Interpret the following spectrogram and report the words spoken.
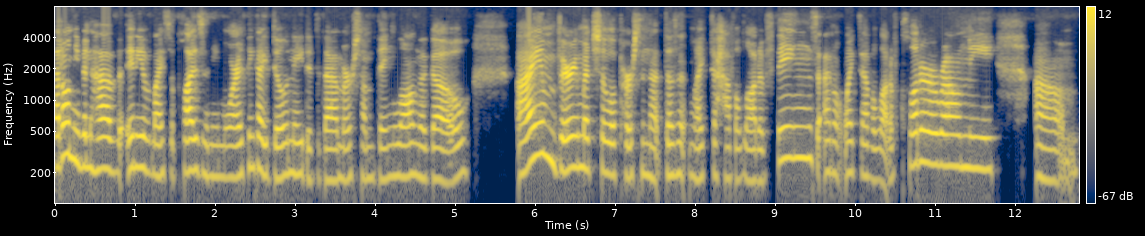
I don't even have any of my supplies anymore. I think I donated them or something long ago. I am very much so a person that doesn't like to have a lot of things. I don't like to have a lot of clutter around me. Um,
